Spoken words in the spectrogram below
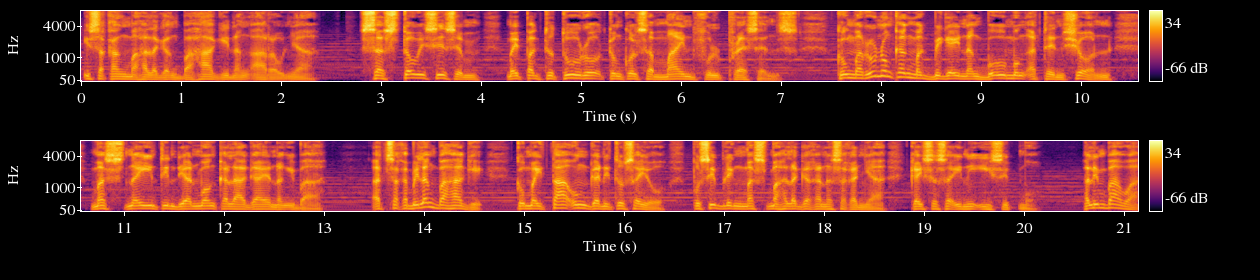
Isa kang mahalagang bahagi ng araw niya. Sa Stoicism, may pagtuturo tungkol sa mindful presence. Kung marunong kang magbigay ng buo mong atensyon, mas naiintindihan mo ang kalagayan ng iba. At sa kabilang bahagi, kung may taong ganito sa'yo, posibleng mas mahalaga ka na sa kanya kaysa sa iniisip mo. Halimbawa,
